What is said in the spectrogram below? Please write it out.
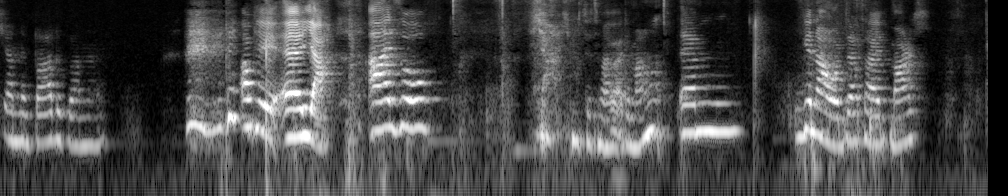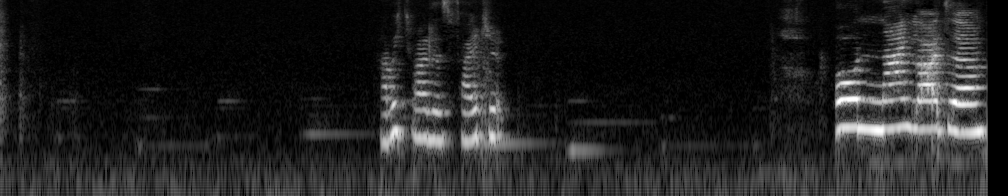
Ich an eine Badewanne. Okay, äh, ja. Also, ja, ich muss jetzt mal weitermachen. Ähm, genau, deshalb mag ich. Habe ich gerade das falsche. Oh nein, Leute.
